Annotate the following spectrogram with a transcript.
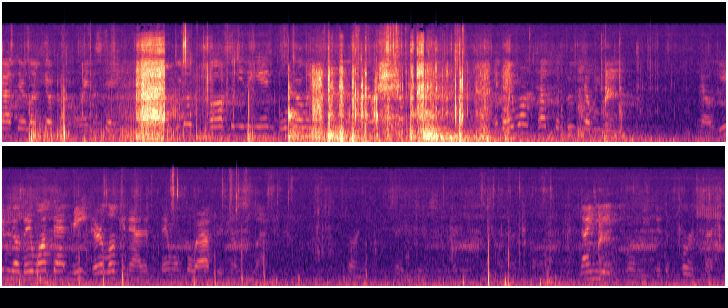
out there left from Wednesday. Uh, we don't toss anything in. We'll go in and they won't touch the food till we leave. You know, even though they want that meat, they're looking at it, but they won't go after it until we left. 98 is when we did the first session.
